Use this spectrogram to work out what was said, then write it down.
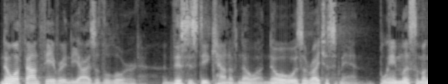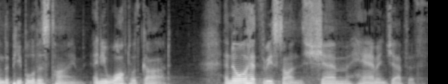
Noah found favor in the eyes of the Lord. This is the account of Noah. Noah was a righteous man, blameless among the people of his time, and he walked with God. And Noah had three sons, Shem, Ham, and Japheth.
